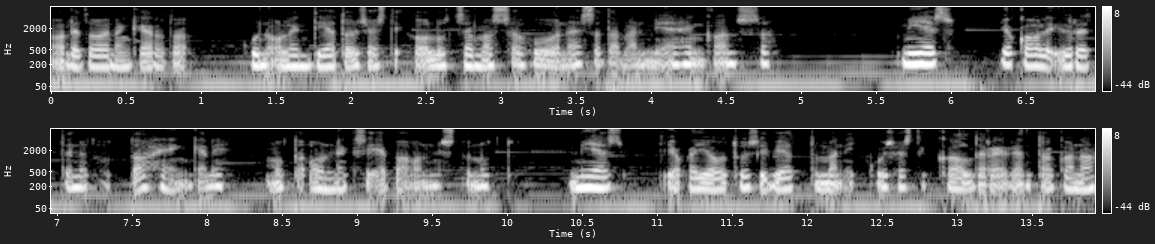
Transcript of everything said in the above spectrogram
oli toinen kerta, kun olin tietoisesti ollut samassa huoneessa tämän miehen kanssa. Mies, joka oli yrittänyt ottaa henkeni, mutta onneksi epäonnistunut. Mies, joka joutuisi viettämään ikuisesti kaltereiden takana,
